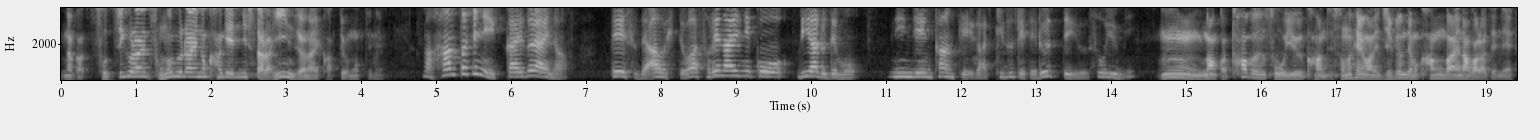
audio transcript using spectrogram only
なんかそっちぐらいそのぐらいの加減にしたらいいんじゃないかって思ってね。まあ半年に1回ぐらいのペースで会う人はそれなりにこうリアルでも人間関係が築けてるっていうそういう意味？うんなんか多分そういう感じその辺はね自分でも考えながらでね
